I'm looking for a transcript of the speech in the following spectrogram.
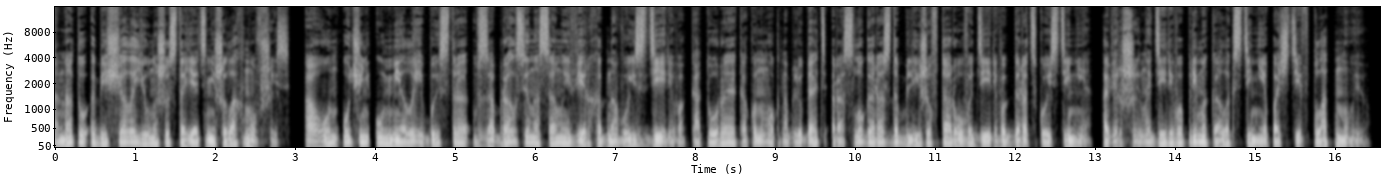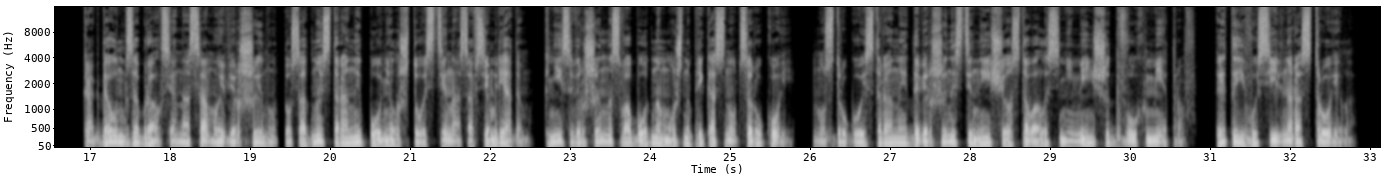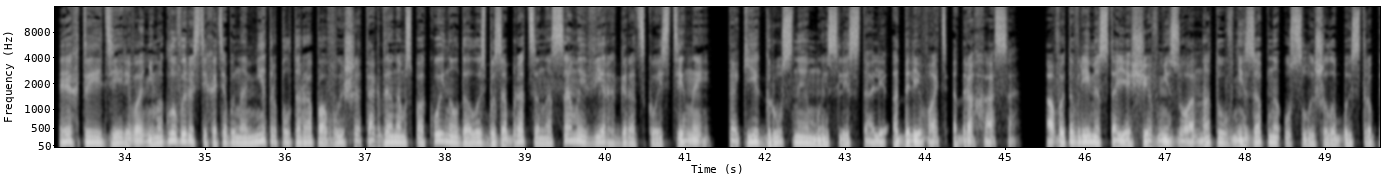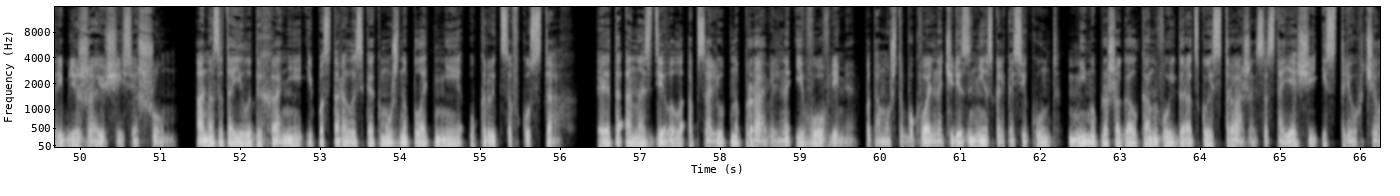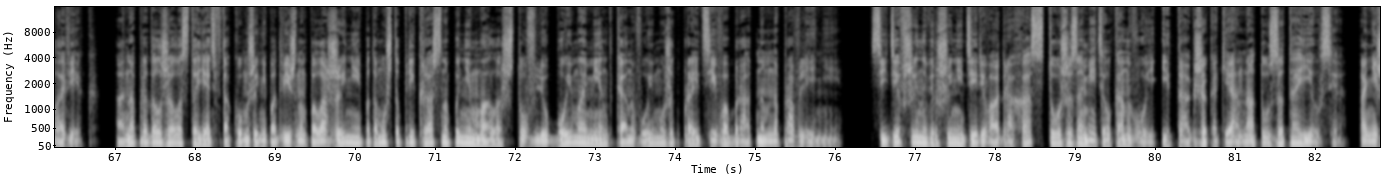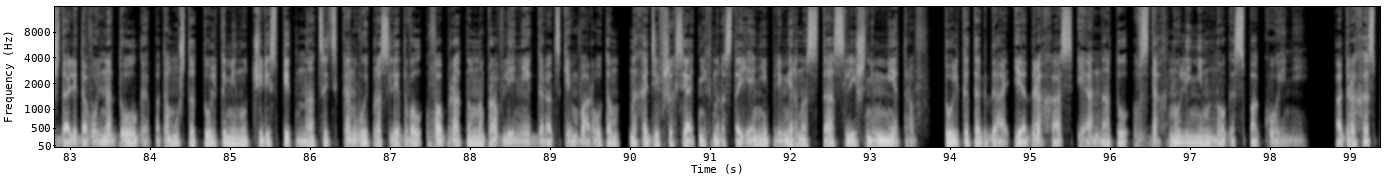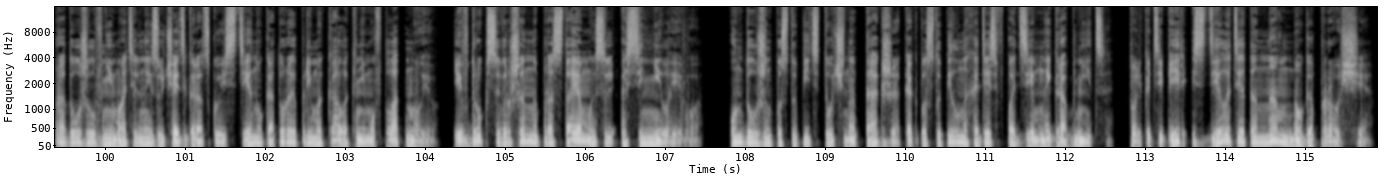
Анату обещала юноше стоять не шелохнувшись, а он очень умело и быстро взобрался на самый верх одного из дерева, которое, как он мог наблюдать, росло гораздо ближе второго дерева к городской стене, а вершина дерева примыкала к стене почти вплотную. Когда он взобрался на самую вершину, то с одной стороны понял, что стена совсем рядом, к ней совершенно свободно можно прикоснуться рукой, но с другой стороны до вершины стены еще оставалось не меньше двух метров. Это его сильно расстроило. Эх ты, дерево, не могло вырасти хотя бы на метр-полтора повыше, тогда нам спокойно удалось бы забраться на самый верх городской стены. Такие грустные мысли стали одолевать Адрахаса. А в это время стоящая внизу Анату внезапно услышала быстро приближающийся шум. Она затаила дыхание и постаралась как можно плотнее укрыться в кустах. Это она сделала абсолютно правильно и вовремя, потому что буквально через несколько секунд мимо прошагал конвой городской стражи, состоящий из трех человек. Она продолжала стоять в таком же неподвижном положении, потому что прекрасно понимала, что в любой момент конвой может пройти в обратном направлении. Сидевший на вершине дерева Адрахас тоже заметил конвой и так же, как и Анату, затаился. Они ждали довольно долго, потому что только минут через 15 конвой проследовал в обратном направлении к городским воротам, находившихся от них на расстоянии примерно 100 с лишним метров. Только тогда и Адрахас, и Анату вздохнули немного спокойней. Адрахас продолжил внимательно изучать городскую стену, которая примыкала к нему вплотную. И вдруг совершенно простая мысль осенила его. Он должен поступить точно так же, как поступил, находясь в подземной гробнице. Только теперь сделать это намного проще.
